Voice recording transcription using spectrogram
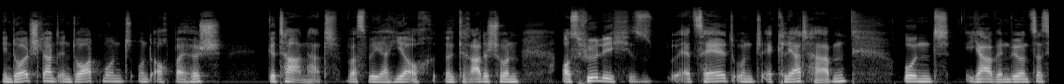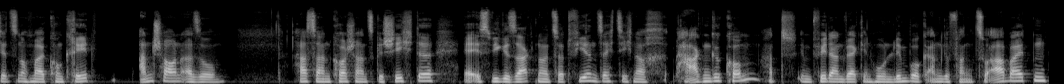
in Deutschland, in Dortmund und auch bei Hösch getan hat, was wir ja hier auch äh, gerade schon ausführlich erzählt und erklärt haben. Und ja, wenn wir uns das jetzt nochmal konkret anschauen, also Hassan Koschans Geschichte. Er ist, wie gesagt, 1964 nach Hagen gekommen, hat im Federnwerk in Hohenlimburg angefangen zu arbeiten,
